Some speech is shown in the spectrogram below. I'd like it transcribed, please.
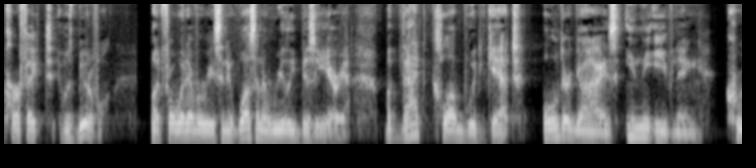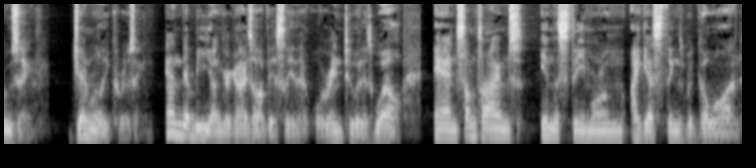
perfect. It was beautiful. But for whatever reason, it wasn't a really busy area. But that club would get older guys in the evening cruising, generally cruising. And there'd be younger guys, obviously, that were into it as well. And sometimes in the steam room, I guess things would go on.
